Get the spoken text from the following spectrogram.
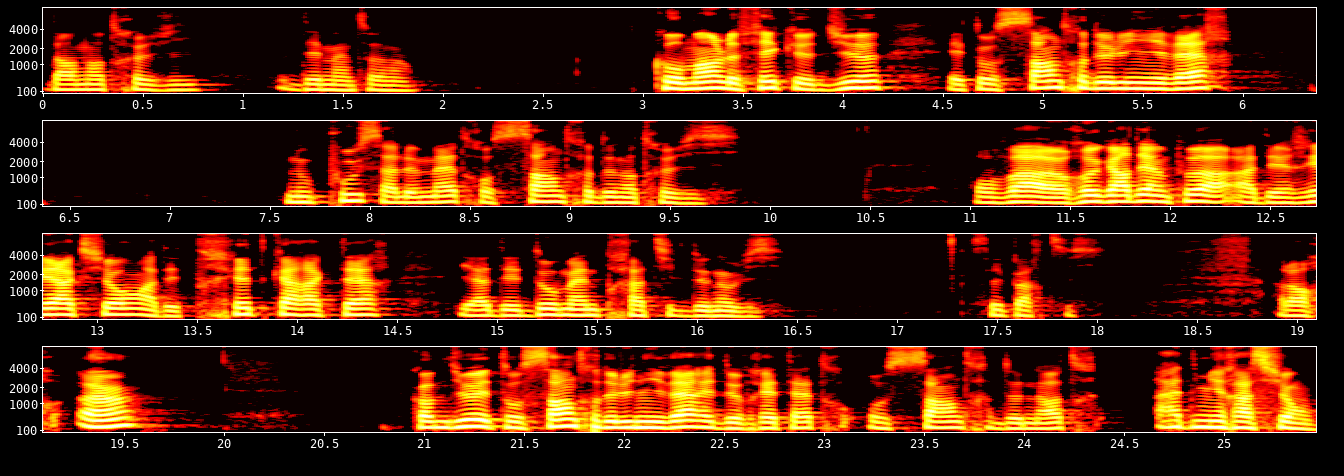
dans notre vie dès maintenant. Comment le fait que Dieu est au centre de l'univers nous pousse à le mettre au centre de notre vie? On va regarder un peu à, des réactions, à des traits de caractère et à des domaines pratiques de nos vies. C'est parti. Alors, un, comme Dieu est au centre de l'univers, il devrait être au centre de notre admiration,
